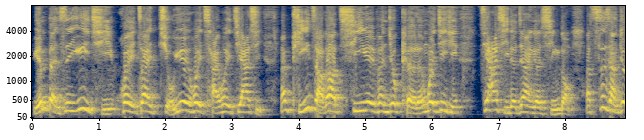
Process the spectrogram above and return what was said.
原本是预期会在九月会才会加息，那提早到七月份就可能会进行。加息的这样一个行动，那市场就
